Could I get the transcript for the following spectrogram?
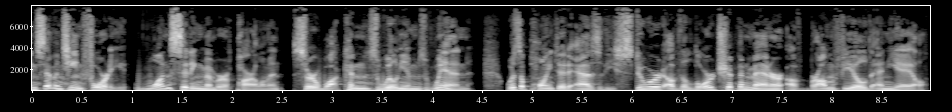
In 1740, one sitting member of Parliament, Sir Watkins Williams Wynn, was appointed as the steward of the lordship and manor of Bromfield and Yale.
